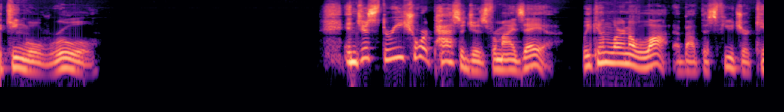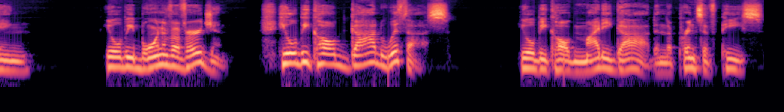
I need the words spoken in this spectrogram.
the king will rule. In just three short passages from Isaiah, we can learn a lot about this future king. He will be born of a virgin. He will be called God with us. He will be called Mighty God and the Prince of Peace.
